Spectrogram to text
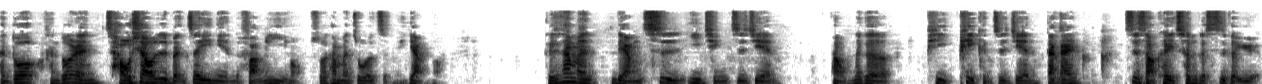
很多很多人嘲笑日本这一年的防疫，吼，说他们做的怎么样，哦。可是他们两次疫情之间，好，那个 peak peak 之间，大概至少可以撑个四个月。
